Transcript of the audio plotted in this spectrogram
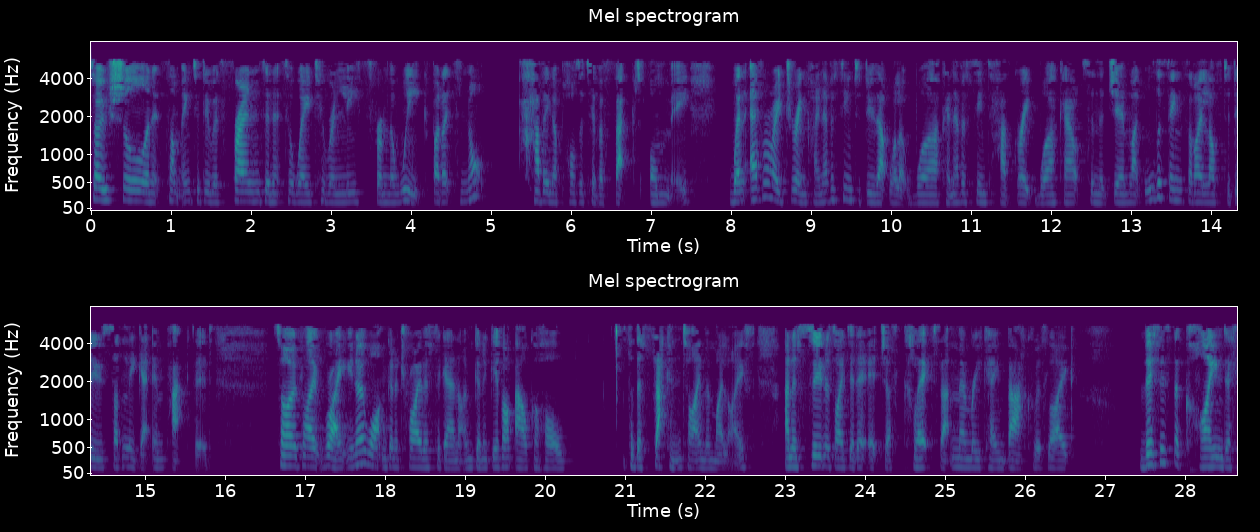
social and it's something to do with friends and it's a way to release from the week, but it's not having a positive effect on me. Whenever I drink, I never seem to do that well at work. I never seem to have great workouts in the gym. Like all the things that I love to do suddenly get impacted. So I was like, right, you know what? I'm going to try this again. I'm going to give up alcohol for the second time in my life. And as soon as I did it, it just clicked. That memory came back was like, this is the kindest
